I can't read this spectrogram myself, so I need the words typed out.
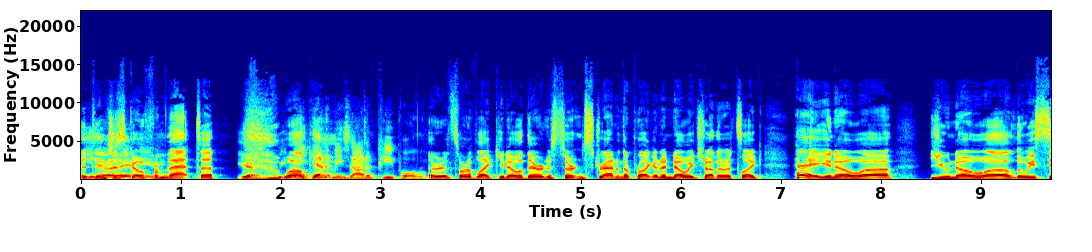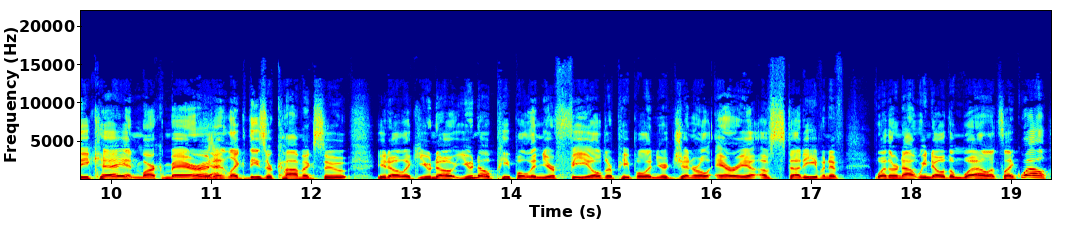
It didn't just I go mean? from that to. Yeah, we well, make enemies out of people. it's sort of like you know they're in a certain stratum. They're probably going to know each other. It's like, hey, you know, uh, you know uh, Louis C.K. and Mark Maron, Yeah. and like these are comics who you know, like you know, you know people in your field or people in your general area of study, even if whether or not we know them well. It's like, well.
